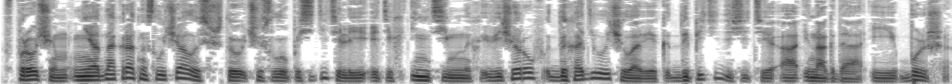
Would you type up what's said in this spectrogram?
Впрочем, неоднократно случалось, что число посетителей этих интимных вечеров доходило человек до 50, а иногда и больше.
